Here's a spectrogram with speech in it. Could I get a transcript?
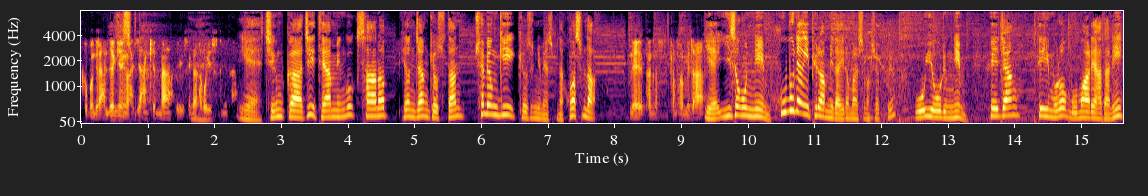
그분들이 안전경영을 하지 않겠나 이렇게 생각하고 네. 있습니다. 예, 지금까지 대한민국 산업 현장 교수단 최명기 교수님이었습니다. 고맙습니다. 네, 반갑습니다. 감사합니다. 예, 이성훈님 후분양이 필요합니다. 이런 말씀하셨고요. 5256님 회장 퇴임으로 무마하려 하다니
